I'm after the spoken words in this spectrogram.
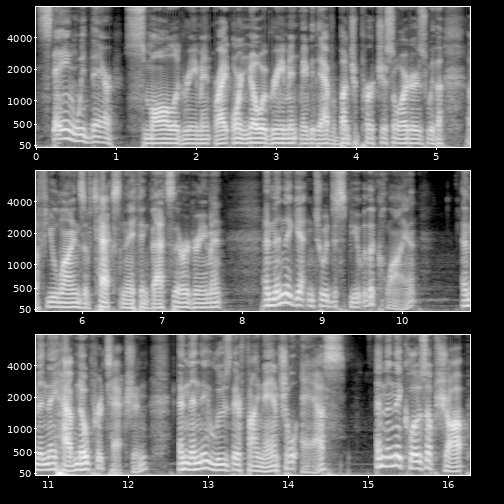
staying with their small agreement, right? Or no agreement. Maybe they have a bunch of purchase orders with a, a few lines of text and they think that's their agreement. And then they get into a dispute with a client and then they have no protection, and then they lose their financial ass, and then they close up shop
